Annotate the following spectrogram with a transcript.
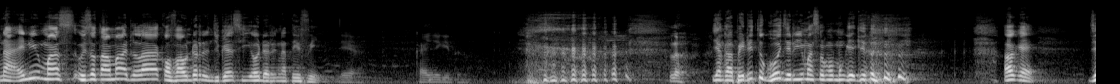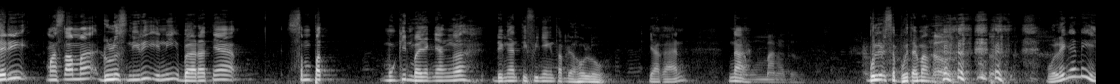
Nah ini Mas Wisutama adalah co-founder dan juga CEO dari Net TV. Iya, kayaknya gitu. Loh, Yang gak pede tuh gue jadi Mas ngomong kayak gitu. Oke, jadi Mas Tama dulu sendiri ini ibaratnya sempet mungkin banyak yang ngeh dengan TV-nya yang terdahulu, ya kan? Nah, yang mana tuh? boleh disebut emang? Oh. boleh nggak nih?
